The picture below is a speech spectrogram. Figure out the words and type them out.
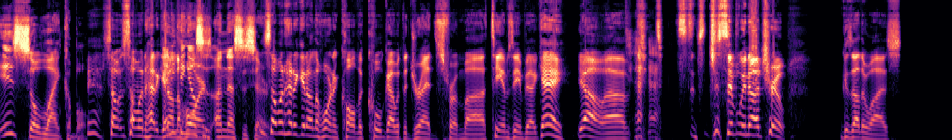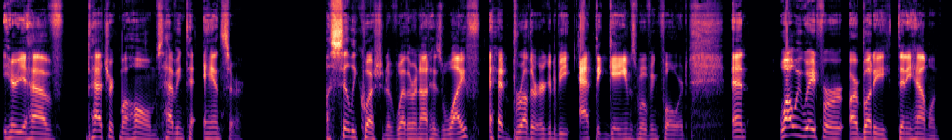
is so likable. Yeah, so someone had to get Anything on the horn. else is unnecessary. Someone had to get on the horn and call the cool guy with the dreads from uh, TMZ and be like, "Hey, yo, uh, it's, it's just simply not true." Because otherwise, here you have Patrick Mahomes having to answer a silly question of whether or not his wife and brother are going to be at the games moving forward. And while we wait for our buddy Denny Hamlin,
